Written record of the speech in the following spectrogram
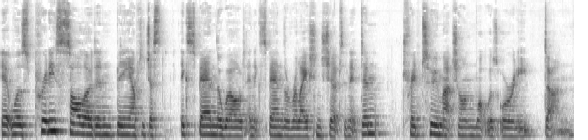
It was pretty solid in being able to just expand the world and expand the relationships, and it didn't tread too much on what was already done.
